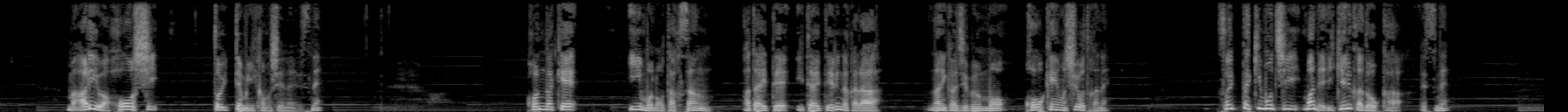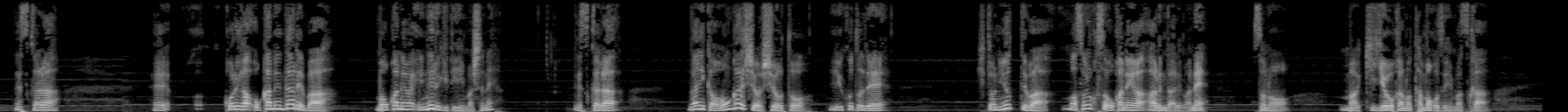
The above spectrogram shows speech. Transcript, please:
まあ、あるいは奉仕と言ってもいいかもしれないですね。こんだけいいものをたくさん与えていただいているんだから、何か自分も貢献をしようとかね。そういった気持ちまでいけるかどうかですね。ですから、え、これがお金であれば、まあ、お金はエネルギーで言いましたね。ですから、何か恩返しをしようということで、人によっては、まあ、それこそお金があるんであればね、その、まあ、起業家の卵と言いますか、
